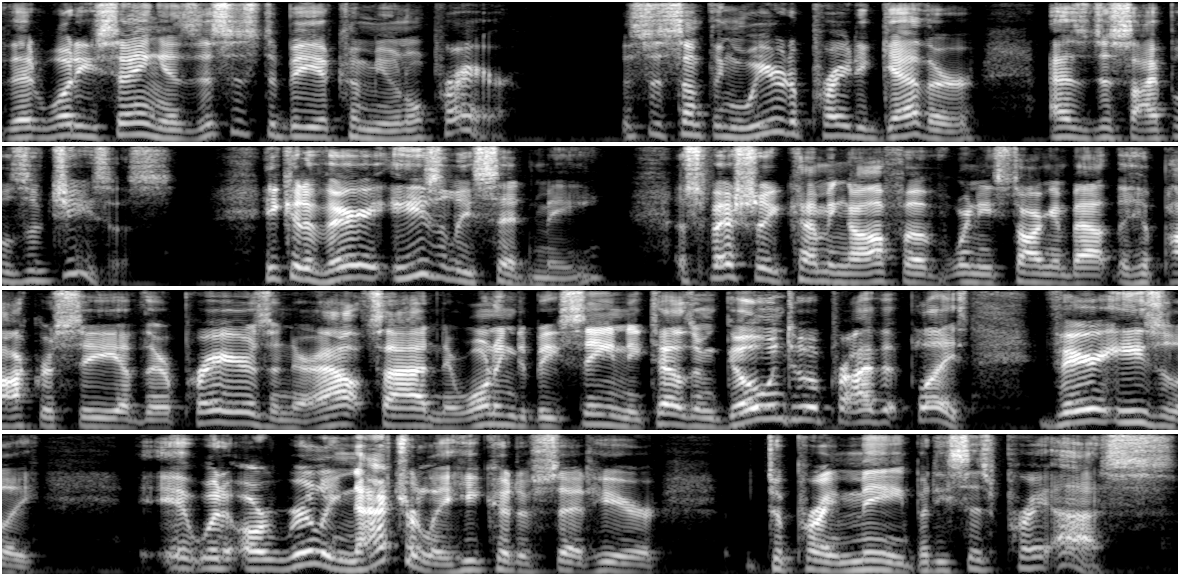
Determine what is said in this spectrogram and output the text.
that what he's saying is this is to be a communal prayer. This is something we are to pray together as disciples of Jesus. He could have very easily said me, especially coming off of when he's talking about the hypocrisy of their prayers and they're outside and they're wanting to be seen. He tells them, go into a private place. Very easily, it would, or really naturally, he could have said here to pray me, but he says, pray us.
